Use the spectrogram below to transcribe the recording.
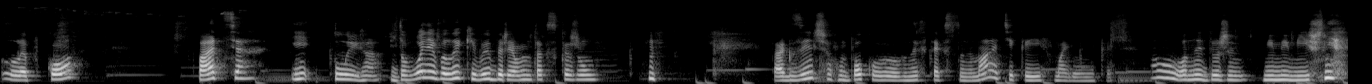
левко, паця і плига. Доволі великий вибір, я вам так скажу. Так, з іншого боку, в них тексту немає, тільки їх малюнки. Ну, вони дуже мімімішні.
